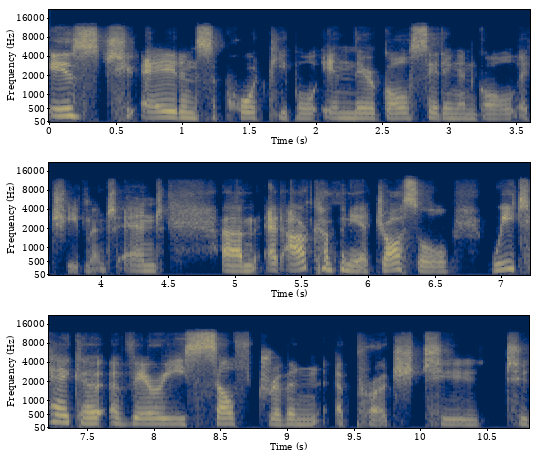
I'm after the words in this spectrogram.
is to aid and support people in their goal setting and goal achievement. And um, at our company at Jostle, we take a, a very self-driven approach to to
